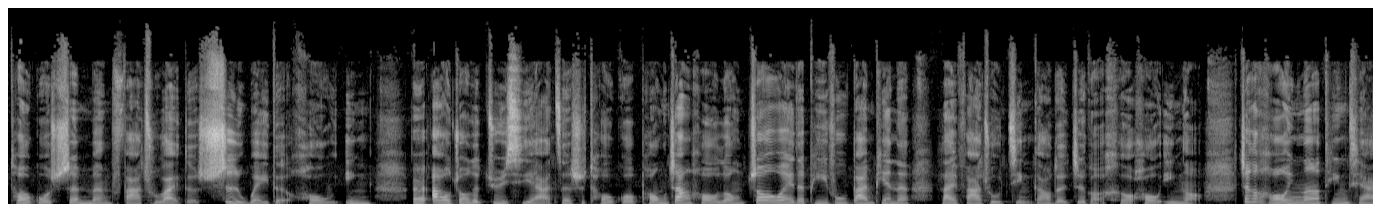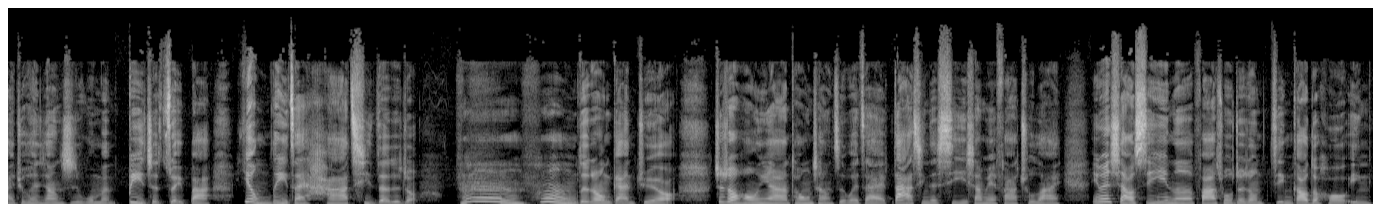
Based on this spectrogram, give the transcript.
透过声门发出来的示威的喉音。而澳洲的巨蜥啊则是透过膨胀喉咙周围的皮肤半片呢来发出警告的这个喉喉音哦。这个喉。喉音呢，听起来就很像是我们闭着嘴巴用力在哈气的这种“哼哼”的这种感觉哦。这种喉音啊，通常只会在大型的蜥蜴上面发出来，因为小蜥蜴呢发出这种警告的喉音，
